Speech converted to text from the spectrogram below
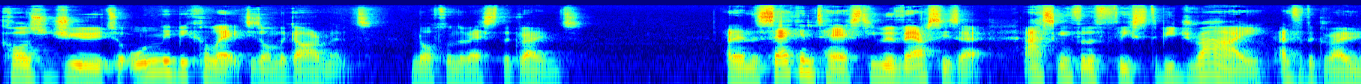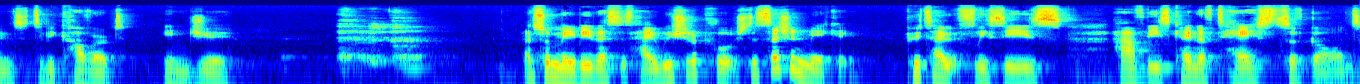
cause dew to only be collected on the garment, not on the rest of the ground. And in the second test, he reverses it, asking for the fleece to be dry and for the ground to be covered in dew. And so maybe this is how we should approach decision making. Put out fleeces, have these kind of tests of God.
